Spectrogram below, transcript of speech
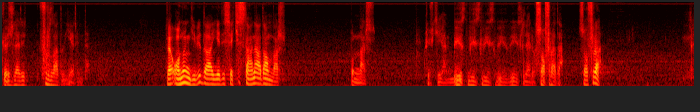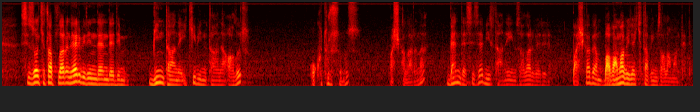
Gözleri fırladı yerinde. Ve onun gibi daha 7-8 tane adam var. Bunlar. Türkiye'nin büyük büyük büyük büyük büyükleri sofrada. Sofra. Siz o kitapların her birinden dedim bin tane, iki bin tane alır, okutursunuz başkalarına. Ben de size bir tane imzalar veririm. Başka ben babama bile kitap imzalamam dedim.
